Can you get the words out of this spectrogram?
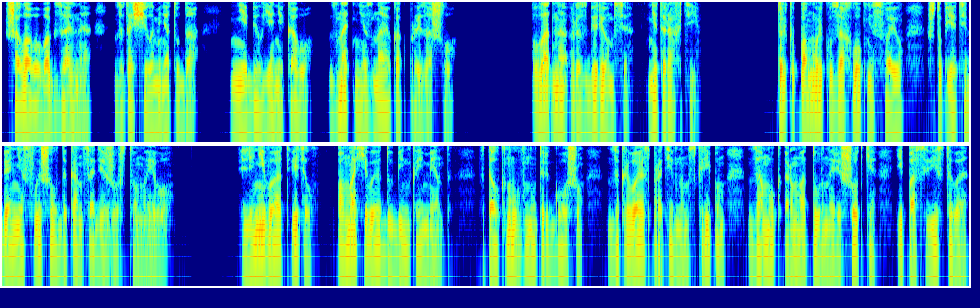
шалава вокзальная, затащила меня туда. Не бил я никого. Знать не знаю, как произошло. Ладно, разберемся, не тарахти. Только помойку захлопни свою, чтоб я тебя не слышал до конца дежурства моего. Лениво ответил, помахивая дубинкой мент, втолкнул внутрь Гошу, закрывая с противным скрипом замок арматурной решетки и, посвистывая,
